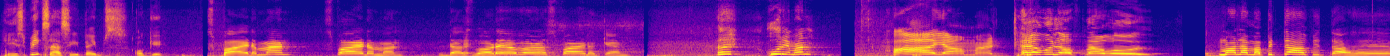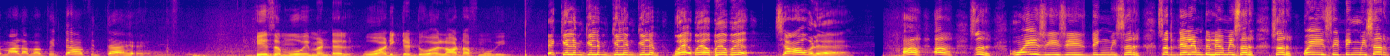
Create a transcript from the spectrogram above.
he speaks as he types. Okay. Spider Man, Spider Man does whatever a spider can. Eh, hey, hurry, man. I am a devil of my Marvel. Malama pitta pitta hai, malama pitta pitta hai. He is a movie mental who addicted to a lot of movie. Hey, kill him, kill him, kill him, kill him. Boya, boya, boya, boya. Chavle. Ah, ah, sir, why is he hitting me, sir? Sir, tell him to leave me, sir. Sir, why is he hitting me, sir?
